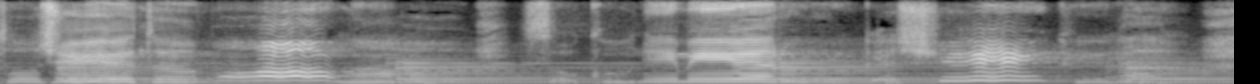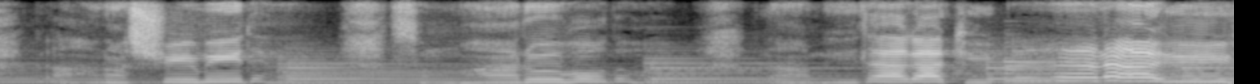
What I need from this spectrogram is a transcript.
閉じてもなおそこに見える景色が悲しみで染まるほど涙が消えない優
